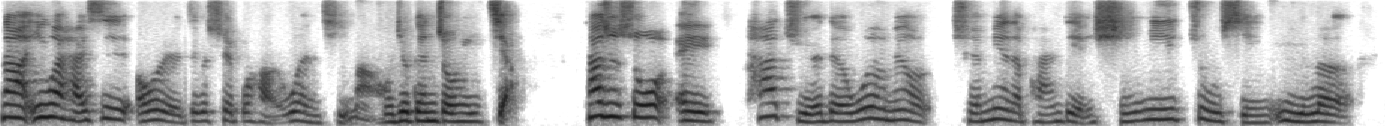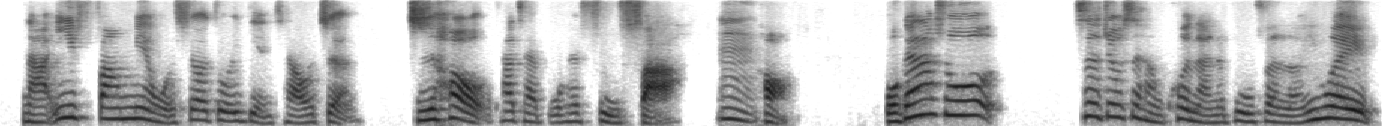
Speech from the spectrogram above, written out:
那因为还是偶尔有这个睡不好的问题嘛，我就跟中医讲，他是说，哎，他觉得我有没有全面的盘点食衣住行娱乐。哪一方面我需要做一点调整之后，他才不会复发？嗯，好，我跟他说，这就是很困难的部分了，因为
